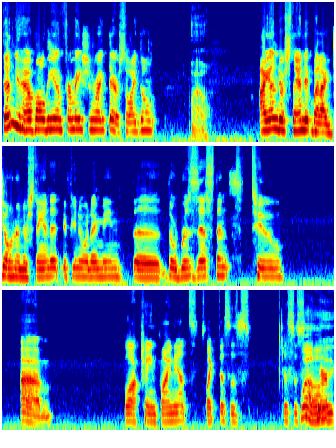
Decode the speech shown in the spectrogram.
Then you have all the information right there. So I don't Wow. I understand it, but I don't understand it, if you know what I mean. The the resistance to um blockchain finance. It's like this is this is well, secure.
